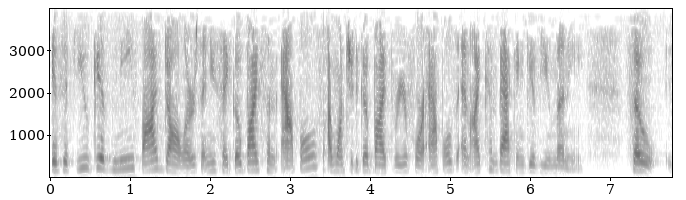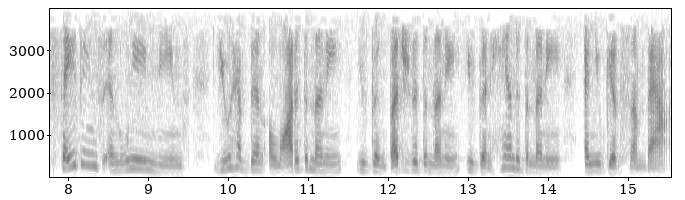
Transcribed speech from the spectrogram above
is if you give me five dollars and you say go buy some apples i want you to go buy three or four apples and i come back and give you money. So savings in lean means you have been allotted the money you've been budgeted the money you've been handed the money and you give some back.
